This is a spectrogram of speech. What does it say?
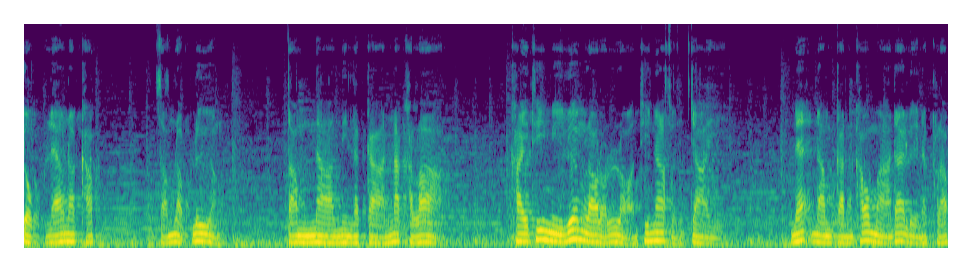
จบแล้วนะครับสำหรับเรื่องตำนานนิลการนาคราชใครที่มีเรื่องราวหลอนๆที่น่าสนใจ แนะนำกันเข้ามาได้เลยนะครับ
